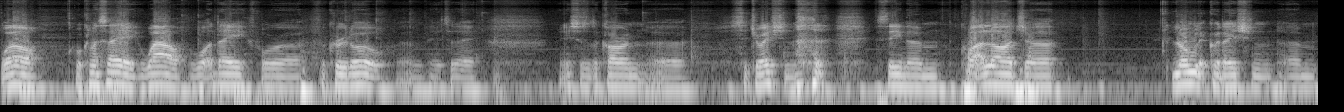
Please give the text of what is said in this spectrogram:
Well, what can I say? Wow, what a day for uh, for crude oil um, here today. This is the current uh, situation. Seen um, quite a large uh, long liquidation um,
